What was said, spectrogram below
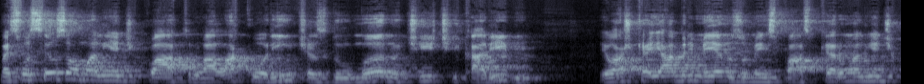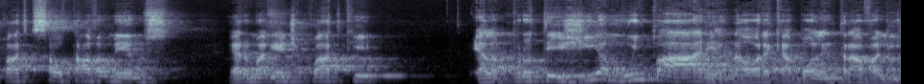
Mas se você usar uma linha de quatro, a lá Corinthians, do Mano, Tite e Caribe, eu acho que aí abre menos o meio espaço, porque era uma linha de quatro que saltava menos. Era uma linha de quatro que ela protegia muito a área na hora que a bola entrava ali.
